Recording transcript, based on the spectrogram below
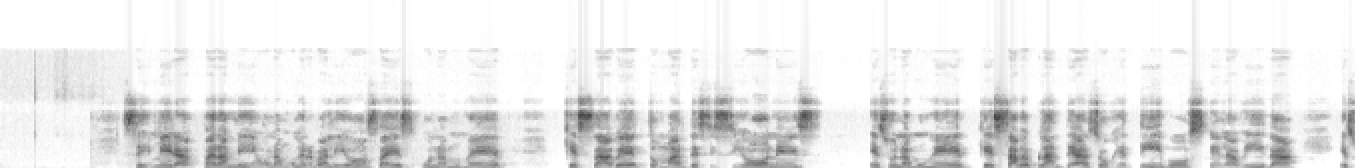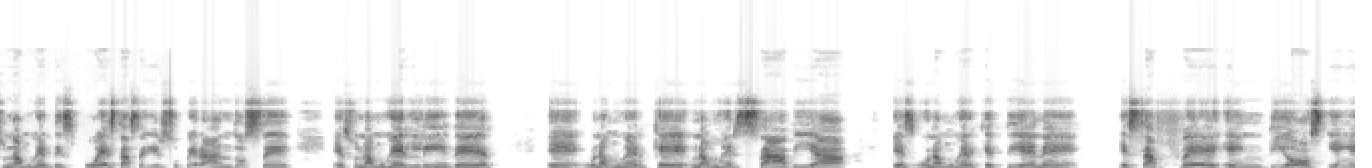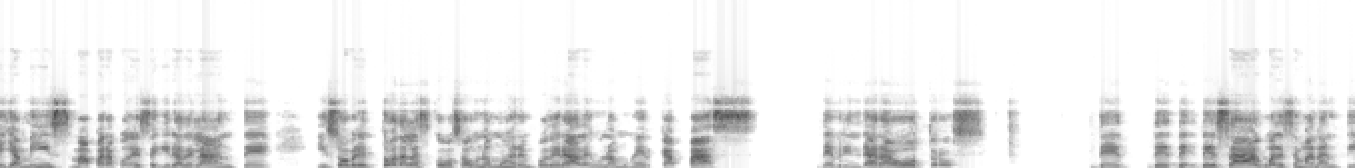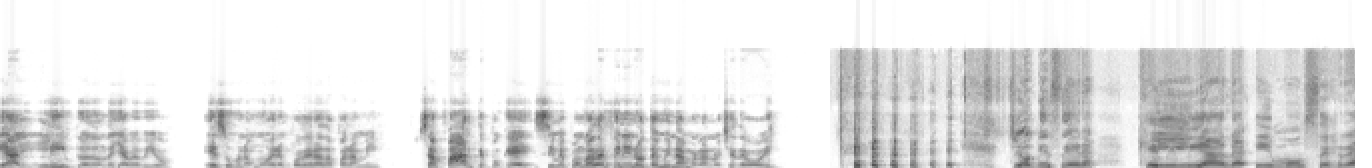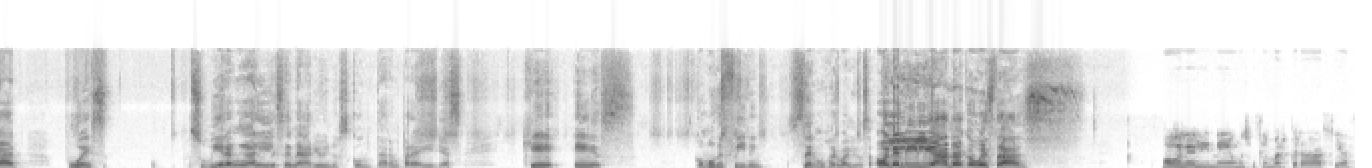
Sí, mira, para mí una mujer valiosa es una mujer que sabe tomar decisiones, es una mujer que sabe plantearse objetivos en la vida, es una mujer dispuesta a seguir superándose, es una mujer líder, eh, una mujer que, una mujer sabia, es una mujer que tiene esa fe en Dios y en ella misma para poder seguir adelante. Y sobre todas las cosas, una mujer empoderada es una mujer capaz de brindar a otros de, esa agua, de ese manantial limpio de donde ella bebió. Eso es una mujer empoderada para mí. O sea, aparte, porque si me pongo a definir, no terminamos la noche de hoy. Yo quisiera que Liliana y Montserrat pues subieran al escenario y nos contaran para ellas qué es, cómo definen ser mujer valiosa. Hola Liliana, ¿cómo estás? Hola Liné, muchísimas gracias.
